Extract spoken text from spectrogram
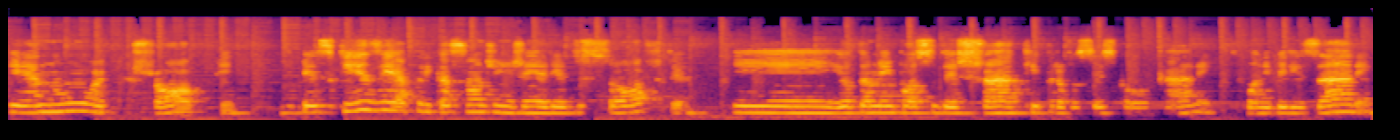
que é num workshop de pesquisa e aplicação de engenharia de software e eu também posso deixar aqui para vocês colocarem, disponibilizarem.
